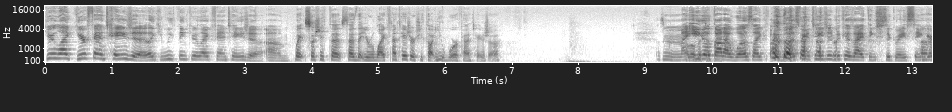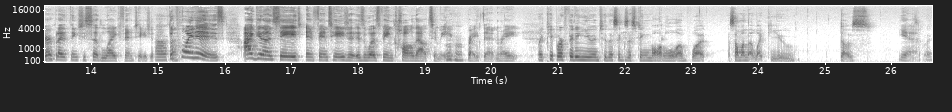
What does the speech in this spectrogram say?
you're like you're fantasia like we think you're like fantasia um, wait so she th- said that you were like fantasia or she thought you were fantasia mm, my ego thought I was like I was Fantasia because I think she's a great singer, uh-huh. but I think she said like Fantasia. Oh, okay. The point is, I get on stage and Fantasia is what's being called out to me mm-hmm. right then, right? Like people are fitting you into this existing model of what someone that like you does. Yeah. Basically.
